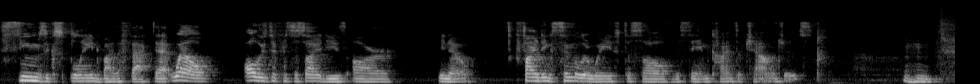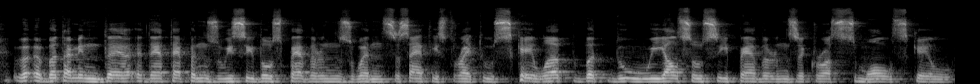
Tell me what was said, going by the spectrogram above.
Seems explained by the fact that, well, all these different societies are, you know, finding similar ways to solve the same kinds of challenges. Mm-hmm. But, uh, but, I mean, the, that happens. We see those patterns when societies try to scale up, but do we also see patterns across small scale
